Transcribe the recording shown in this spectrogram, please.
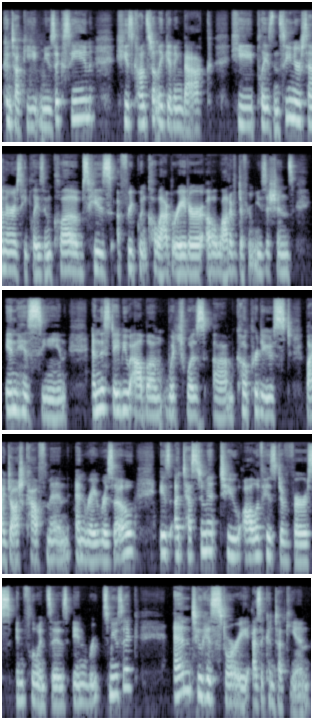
Kentucky music scene. He's constantly giving back. He plays in senior centers, he plays in clubs. He's a frequent collaborator of a lot of different musicians in his scene. And this debut album, which was um, co produced by Josh Kaufman and Ray Rizzo, is a testament to all of his diverse influences in roots music and to his story as a Kentuckian.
